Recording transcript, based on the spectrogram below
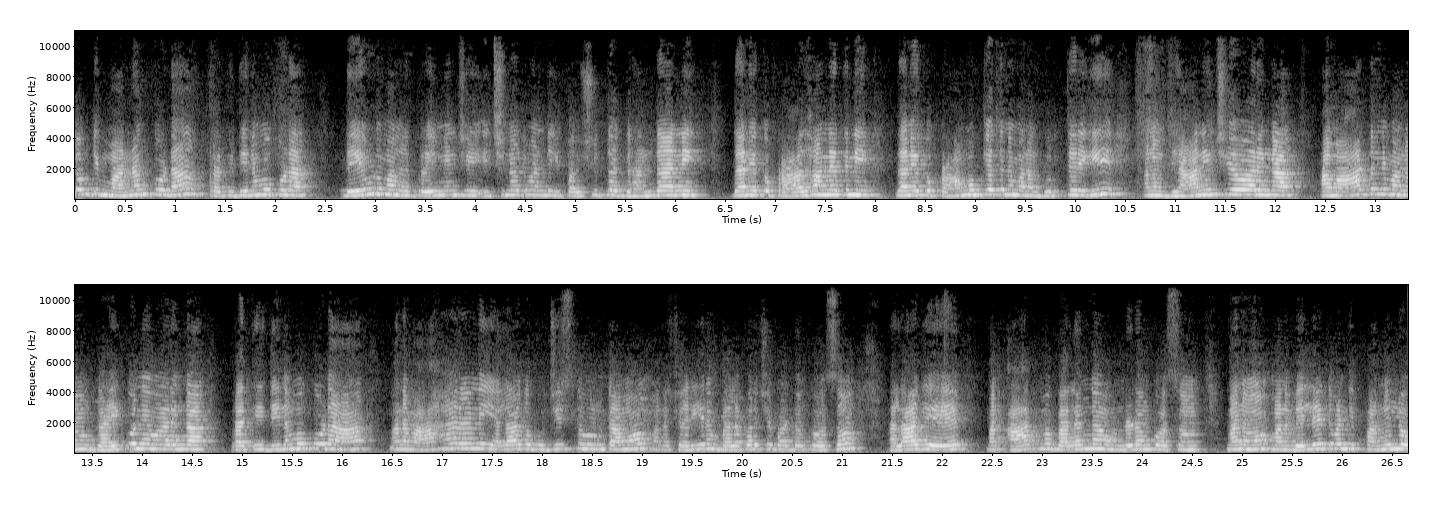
కాబట్టి మనం కూడా ప్రతి దినము కూడా దేవుడు మనల్ని ప్రేమించి ఇచ్చినటువంటి ఈ పరిశుద్ధ గ్రంథాన్ని దాని యొక్క ప్రాధాన్యతని దాని యొక్క ప్రాముఖ్యతని మనం గుర్తెరిగి మనం ధ్యానించే వారంగా ఆ మాటని మనం గైకొనే వారంగా ప్రతి దినము కూడా మనం ఆహారాన్ని ఎలాగ భుజిస్తూ ఉంటామో మన శరీరం బలపరచబడడం కోసం అలాగే మన ఆత్మ బలంగా ఉండడం కోసం మనం మనం వెళ్ళేటువంటి పనుల్లో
